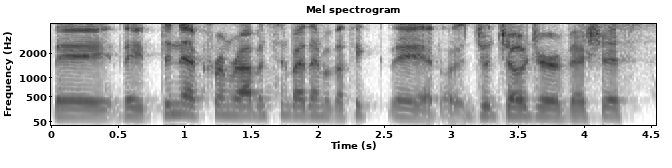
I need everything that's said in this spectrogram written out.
They they didn't have Koren Robinson by then, but I think they had uh, Joe Jurevicius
